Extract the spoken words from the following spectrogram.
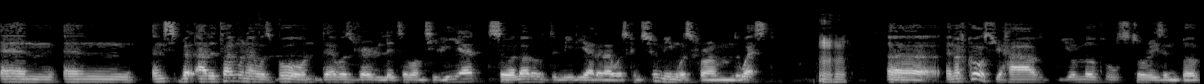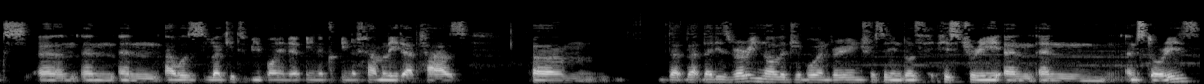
and and and but at the time when I was born, there was very little on TV yet, so a lot of the media that I was consuming was from the West. Mm-hmm. uh, and of course you have your local stories and books and, and, and I was lucky to be born in a, in a, in a family that has, um, that, that, that is very knowledgeable and very interested in both history and, and, and stories.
